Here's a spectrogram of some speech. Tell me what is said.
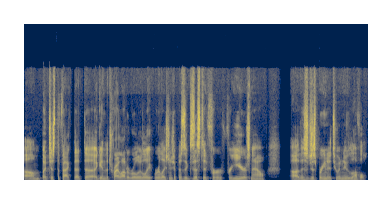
Um, but just the fact that uh, again the trilateral relationship has existed for for years now, uh, this is just bringing it to a new level.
